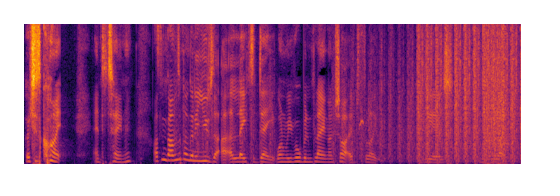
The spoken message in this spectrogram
which is quite entertaining. I think I'm going to use that at a later date when we've all been playing Uncharted for like years. Like,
